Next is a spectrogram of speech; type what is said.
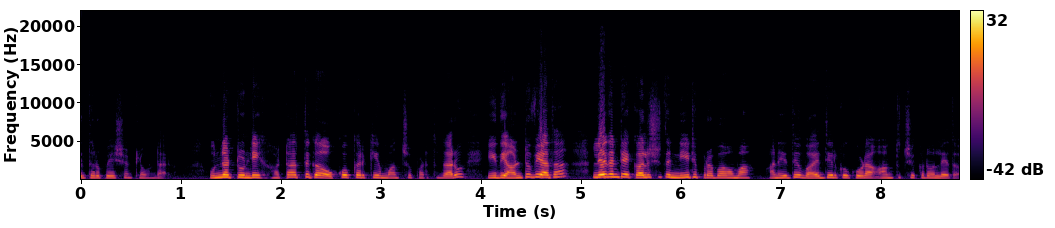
ఇద్దరు పేషెంట్లు ఉన్నారు. ఉన్నట్టుండి హఠాత్తుగా ఒక్కొక్కరికి మంచు పడుతున్నారు. ఇది అంటువ్యాధ? లేదంటే కలుషిత నీటి ప్రభావమా? అనేది వైద్యులకు కూడా అంతు చిక్కడం లేదు.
